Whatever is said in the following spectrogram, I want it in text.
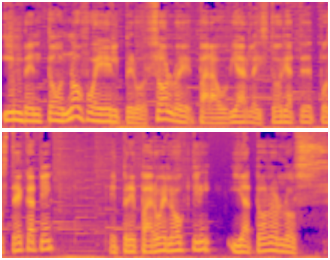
inventó, no fue él, pero solo eh, para obviar la historia, Postécate eh, preparó el ocli y a todos los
